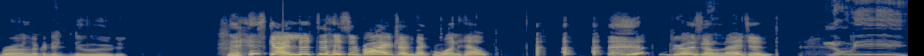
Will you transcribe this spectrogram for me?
bruh, look at this dude. this guy literally survived on like one health. Bro's a legend. Louis,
